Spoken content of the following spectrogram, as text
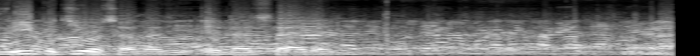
20 25 ਹੋ ਸਕਦਾ ਜੀ ਇਹਦਾ ਸਾਈਜ਼ ਹੈ ਜੀ।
